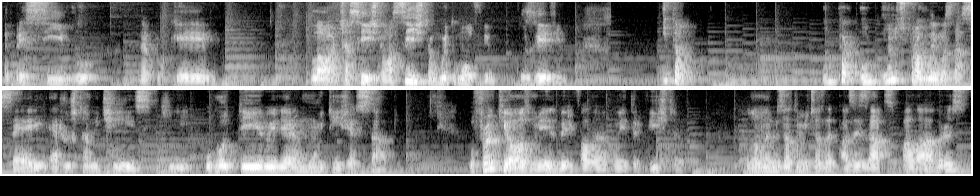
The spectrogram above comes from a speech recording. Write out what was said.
depressivo, né? Porque Plot, assistam, assistam, muito bom filme, inclusive. Então, um dos problemas da série era justamente esse, que o roteiro ele era muito engessado. O Frank Oz mesmo, ele falou em alguma entrevista, eu não lembro exatamente as, as exatas palavras,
